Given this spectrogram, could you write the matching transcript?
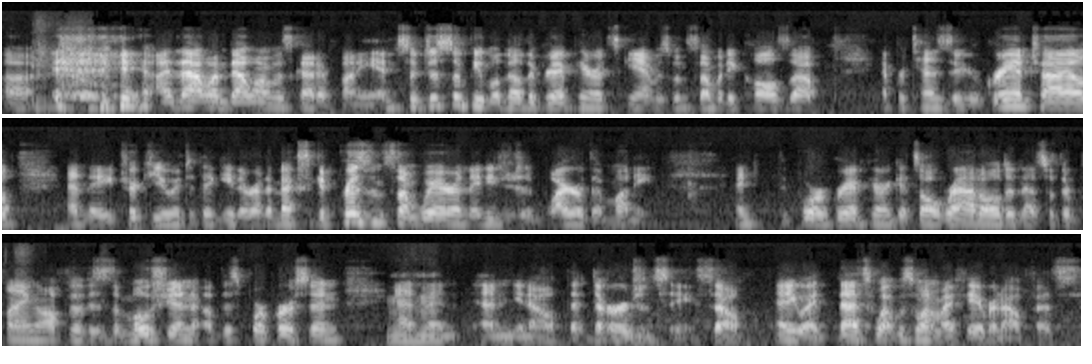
And uh, that one that one was kind of funny. And so just so people know, the grandparent scam is when somebody calls up and pretends they're your grandchild, and they trick you into thinking they're in a Mexican prison somewhere, and they need you to wire them money and the poor grandparent gets all rattled and that's what they're playing off of is the motion of this poor person mm-hmm. and then and you know the, the, urgency. So anyway that's what was one of my favorite outfits.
